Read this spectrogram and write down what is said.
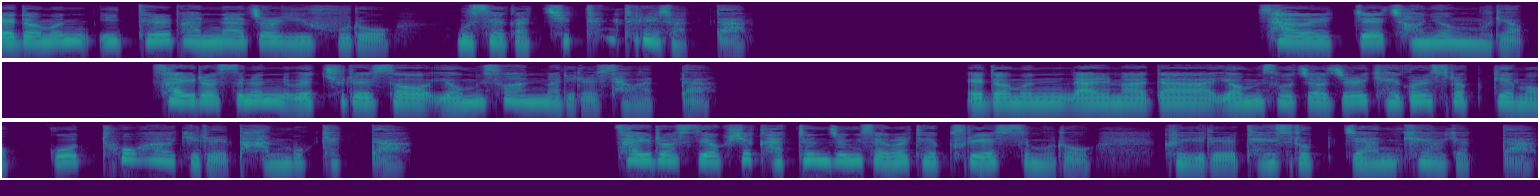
애덤은 이틀 반나절 이후로 무쇠같이 튼튼해졌다. 사흘째 저녁 무렵 사이러스는 외출해서 염소 한 마리를 사왔다. 애덤은 날마다 염소젖을 개걸스럽게 먹고 토하기를 반복했다. 사이러스 역시 같은 증상을 되풀이했으므로 그 일을 대수롭지 않게 여겼다.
